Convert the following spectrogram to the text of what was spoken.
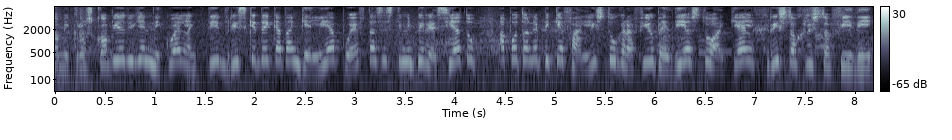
Στο μικροσκόπιο του Γενικού Ελεγκτή βρίσκεται η καταγγελία που έφτασε στην υπηρεσία του από τον επικεφαλής του Γραφείου Παιδείας του ΑΚΕΛ Χρήστο Χριστοφίδη.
